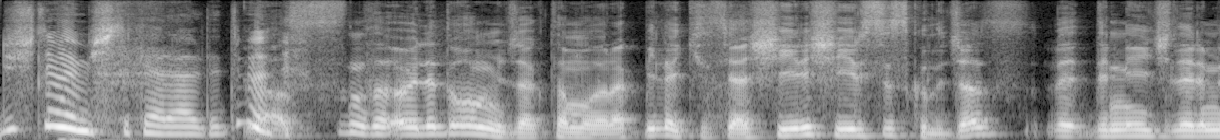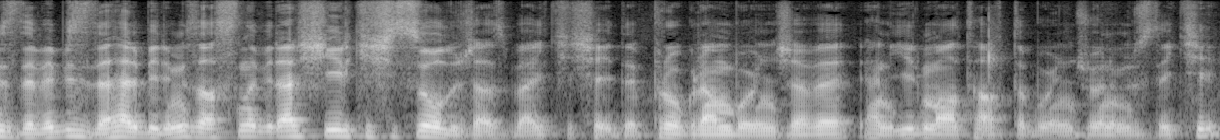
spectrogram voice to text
düşlememiştik herhalde değil mi? Aslında öyle de olmayacak tam olarak. Bilakis ya şiiri şiirsiz kılacağız ve dinleyicilerimiz de ve biz de her birimiz aslında birer şiir kişisi olacağız belki şeyde program boyunca ve yani 26 hafta boyunca önümüzdeki.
